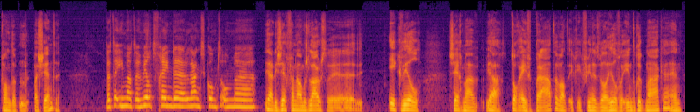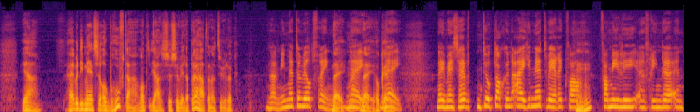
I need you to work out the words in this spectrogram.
van de patiënten. Dat er iemand, een wildvreemde, langskomt om... eh, Ja, die zegt van nou, eens luisteren, eh, ik wil zeg maar, ja, toch even praten, want ik, ik vind het wel heel veel indruk maken. En ja, hebben die mensen er ook behoefte aan? Want ja, ze, ze willen praten natuurlijk. Nou, niet met een wildvreemde. Nee, nee, nee, oké. Nee. Nee, mensen hebben natuurlijk toch hun eigen netwerk van Mhm. familie en vrienden. En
